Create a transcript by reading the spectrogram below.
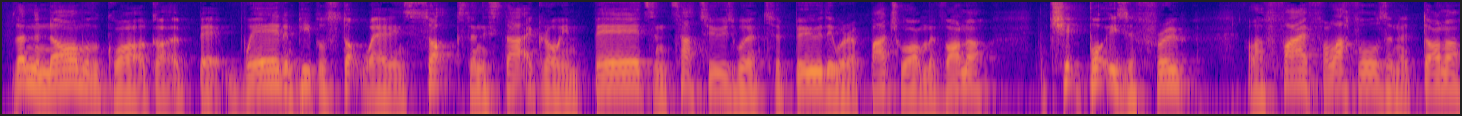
But then the norm of the quarter got a bit weird and people stopped wearing socks. Then they started growing beards and tattoos weren't taboo. They were a badge worn with honour. Chip butties are through. I'll have five falafels and a doner.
